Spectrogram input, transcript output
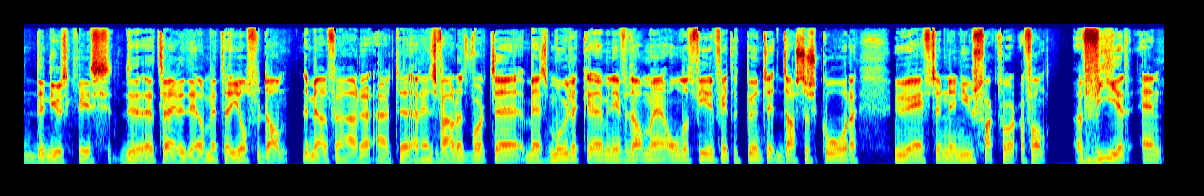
de nieuwsquiz. De, het tweede deel met Jos Verdam, de melkverhouder uit Renswoude. Het wordt best moeilijk, meneer Verdam. Hè? 144 punten, dat is de score. U heeft een nieuwsfactor van 4 en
